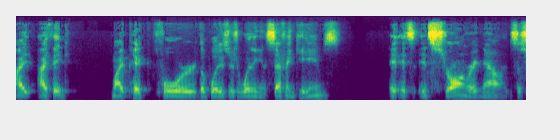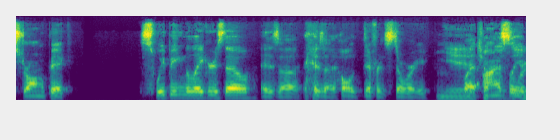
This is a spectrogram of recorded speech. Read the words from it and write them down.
I, I think my pick for the Blazers winning in seven games, it's it's strong right now. It's a strong pick. Sweeping the Lakers though is a is a whole different story. Yeah, but Charles honestly,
